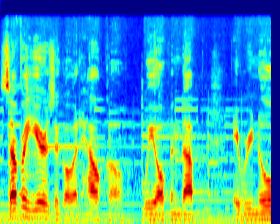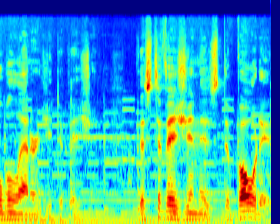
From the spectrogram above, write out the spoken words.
Several years ago at Halco, we opened up a renewable energy division. This division is devoted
